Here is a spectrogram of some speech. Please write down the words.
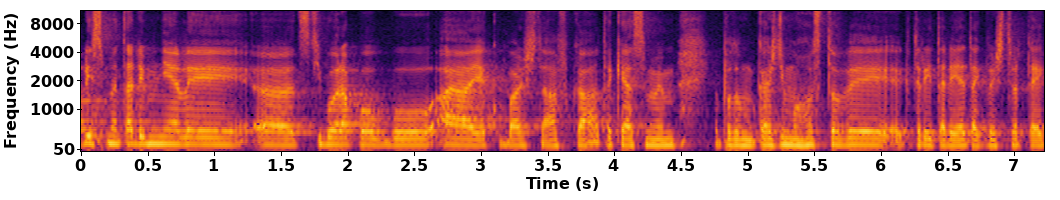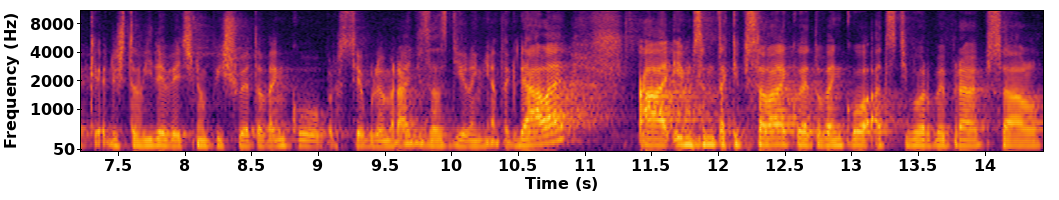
když jsme tady měli uh, Ctibora Poubu a Jakuba Štávka, tak já jsem jim já potom každému hostovi, který tady je, tak ve čtvrtek, když to vyjde, většinou píšu, je to venku, prostě budeme rádi za sdílení a tak dále. A jim jsem taky psala, jako je to venku a Ctibor by právě psal,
